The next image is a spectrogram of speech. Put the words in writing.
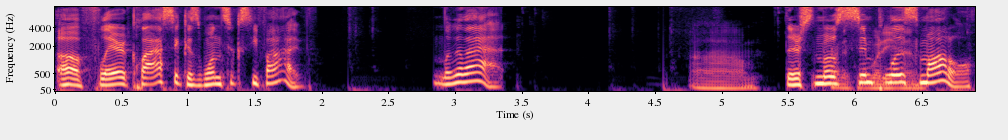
uh Flair Classic is 165. Look at that. Um, Their most see simplest model.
